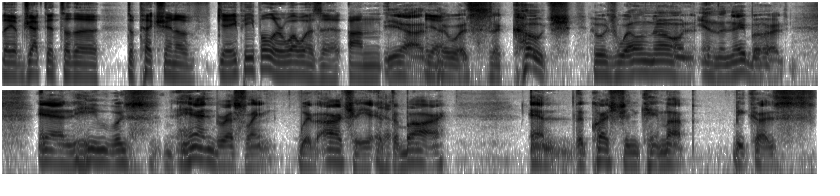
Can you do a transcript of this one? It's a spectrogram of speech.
they objected to the depiction of gay people, or what was it? On yeah, yeah. there was a coach who was well known in the neighborhood, and he was hand wrestling with Archie at yep. the bar, and the question came up because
